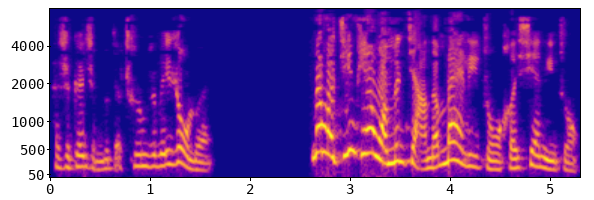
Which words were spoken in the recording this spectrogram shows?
它是跟什么的？称之为肉轮。那么今天我们讲的麦粒肿和线粒肿，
